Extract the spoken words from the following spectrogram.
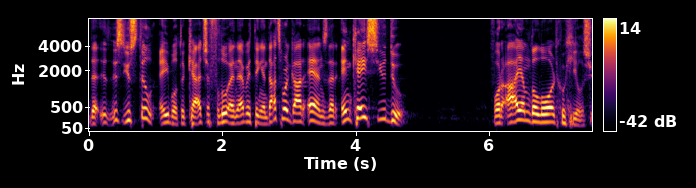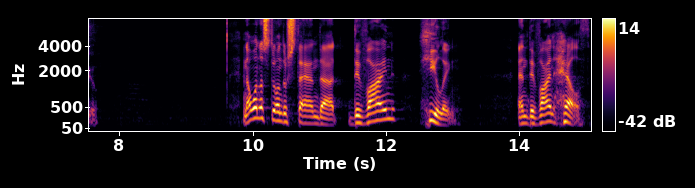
that you're still able to catch a flu and everything. And that's where God ends that in case you do, for I am the Lord who heals you. And I want us to understand that divine healing and divine health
